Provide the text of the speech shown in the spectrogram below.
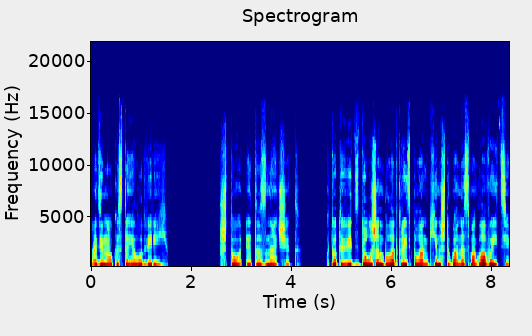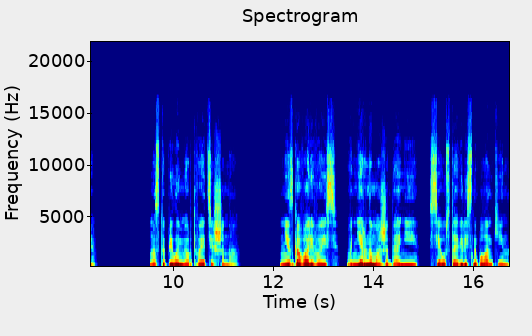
одиноко стоял у дверей. Что это значит? Кто-то ведь должен был открыть паланкин, чтобы она смогла выйти. Наступила мертвая тишина. Не сговариваясь, в нервном ожидании все уставились на паланкин.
